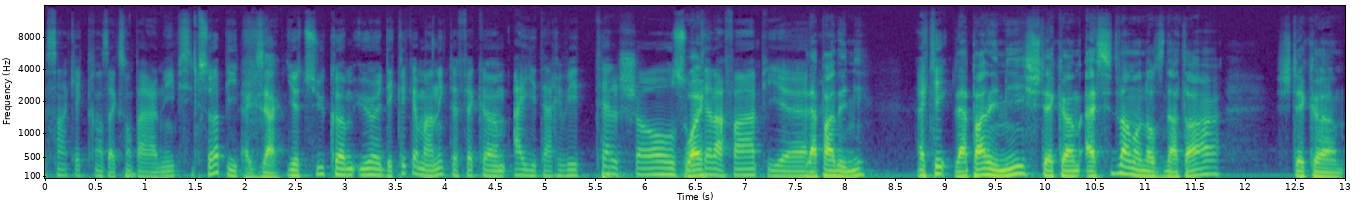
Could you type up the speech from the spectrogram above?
100 quelques transactions par année, puis ça. Puis exact. y a-tu comme eu un déclic à un moment donné que tu fait comme, ah, il est arrivé telle chose ou telle affaire, puis. La pandémie. OK. La pandémie, j'étais comme assis devant mon ordinateur, j'étais comme,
